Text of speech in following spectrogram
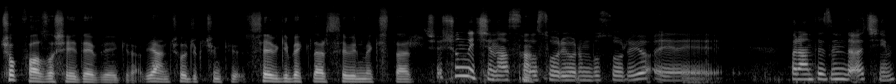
çok fazla şey devreye girer. Yani çocuk çünkü sevgi bekler, sevilmek ister. Şu- Şunun için aslında soruyorum bu soruyu. Eee parantezini de açayım.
